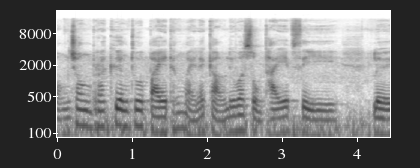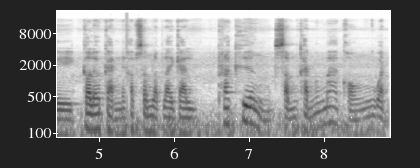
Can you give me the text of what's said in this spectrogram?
ของช่องพระเครื่องทั่วไปทั้งใหม่และเก่าเรียกว่าส่งท้าย FC เลยก็แล้วกันนะครับสำหรับรายการพระเครื่องสำคัญมากๆของวัน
